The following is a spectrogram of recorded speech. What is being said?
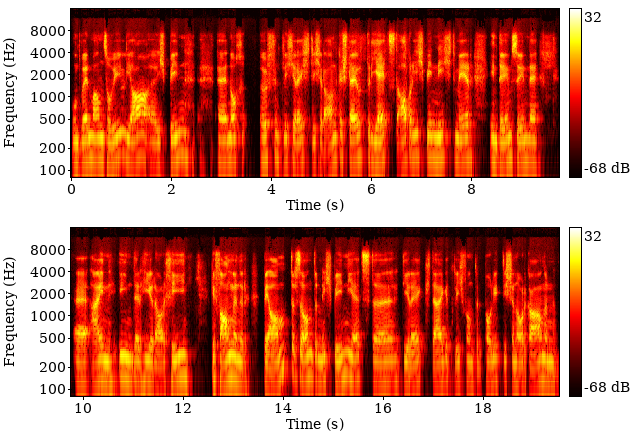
Und wenn man so will, ja, äh, ich bin äh, noch öffentlich-rechtlicher Angestellter jetzt, aber ich bin nicht mehr in dem Sinne äh, ein in der Hierarchie gefangener Beamter, sondern ich bin jetzt äh, direkt eigentlich von den politischen Organen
